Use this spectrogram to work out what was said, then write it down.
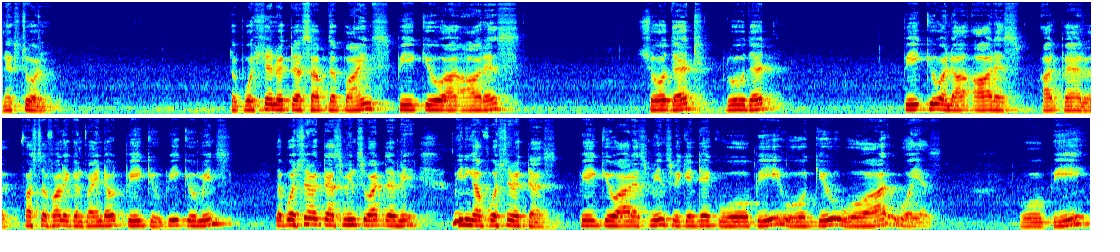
next one. The position vectors of the points P, Q, R, S show that prove that p q and r s are parallel. First of all you can find out p q. P q means the position vectors means what? The meaning of position vectors. P q r s means we can take o p o q o r o s. O p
